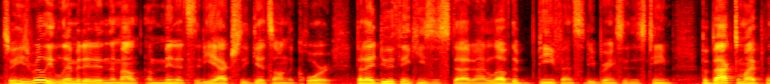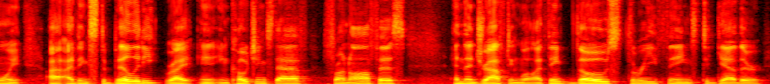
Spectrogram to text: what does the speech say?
So he's really limited in the amount of minutes that he actually gets on the court. But I do think he's a stud, and I love the defense that he brings to this team. But back to my point, I, I think stability, right, in, in coaching staff, front office, and then drafting well. I think those three things together –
